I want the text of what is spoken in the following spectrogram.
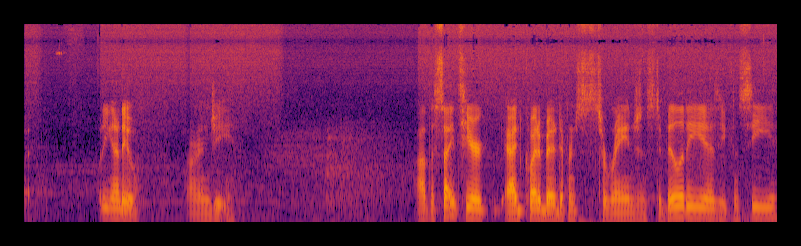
but what are you gonna do? It's RNG. Uh, the sights here add quite a bit of difference to range and stability, as you can see.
